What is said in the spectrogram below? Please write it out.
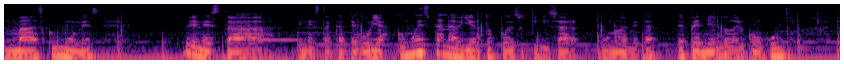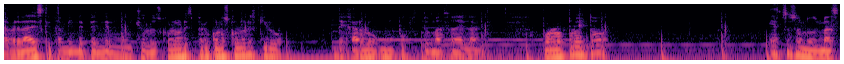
más comunes en esta, en esta categoría. Como es tan abierto, puedes utilizar uno de metal dependiendo del conjunto. La verdad es que también dependen mucho los colores, pero con los colores quiero dejarlo un poquito más adelante. Por lo pronto, estos son los más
